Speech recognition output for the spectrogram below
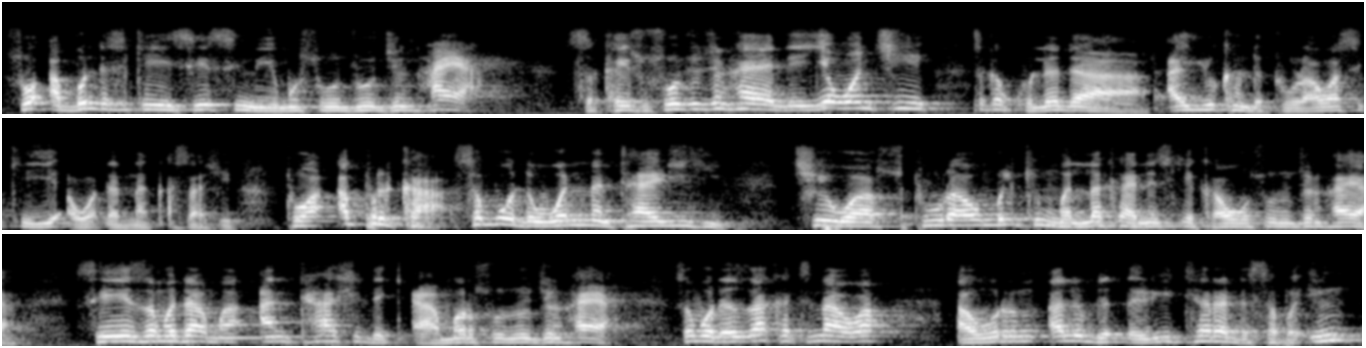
So abin da suke yi sai su nemi sojojin haya su kai su sojojin haya ne. Yawanci suka kula da ayyukan da turawa suke yi a waɗannan ƙasashe. To a afirka saboda wannan tarihi cewa turawan mulkin mallaka ne suke kawo sojojin haya sai ya zama dama an tashi da kyamar sojojin haya. Saboda za ka tunawa a wurin 1970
